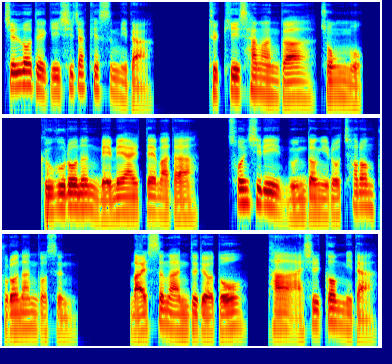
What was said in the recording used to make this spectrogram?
찔러대기 시작했습니다. 특히 상한가 종목. 그 후로는 매매할 때마다 손실이 눈덩이로처럼 불어난 것은 말씀 안 드려도 다 아실 겁니다.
